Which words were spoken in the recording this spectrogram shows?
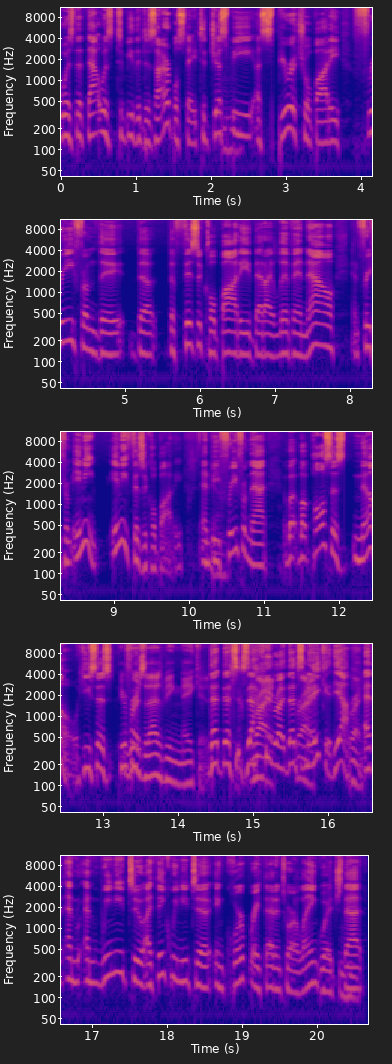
was that that was to be the desirable state, to just be a spiritual body, free from the the the physical body that I live in now, and free from any any physical body, and be free from that. But but Paul says no. He says He refers to that as being naked. that that's exactly right. Right, That's right, naked. Yeah. right. And and and we need to I think we need to incorporate that into our language Mm-hmm. that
